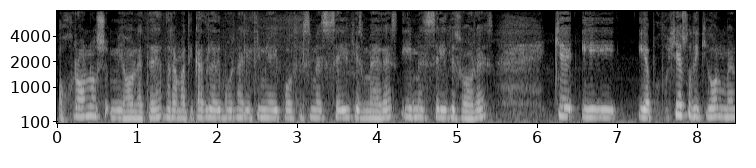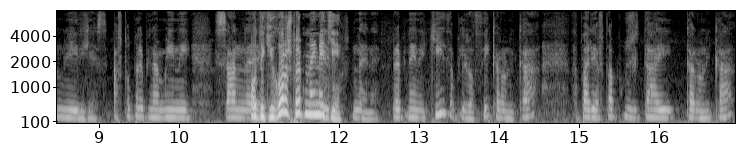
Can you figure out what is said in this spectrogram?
ο χρόνος μειώνεται δραματικά, δηλαδή μπορεί να λυθεί μια υπόθεση μέσα σε λίγες μέρες ή μέσα σε λίγες ώρες. Και η, οι αποδοχές των δικηγόρων μένουν οι ίδιες. Αυτό πρέπει να μείνει σαν. Ο δικηγόρος πρέπει να είναι εκεί. Ναι, ναι. Πρέπει να είναι εκεί, θα πληρωθεί κανονικά, θα πάρει αυτά που ζητάει κανονικά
